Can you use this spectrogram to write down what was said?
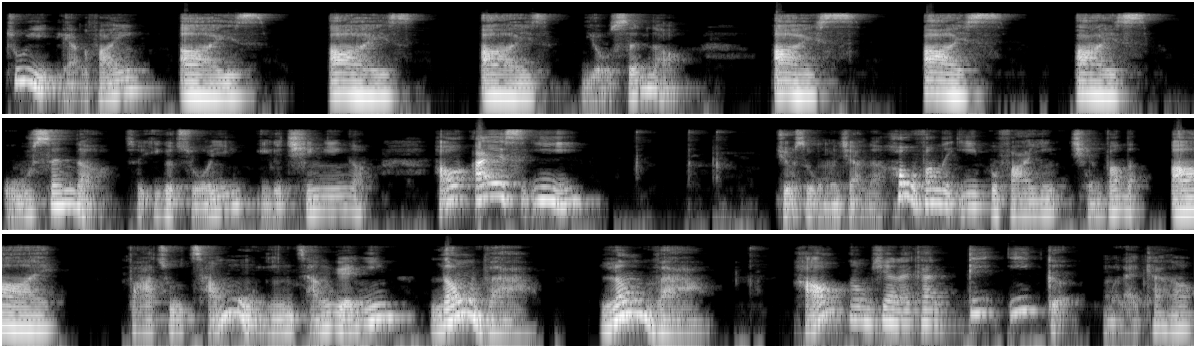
注意两个发音 eyes Eyes, eyes 有声的哦，eyes，eyes，eyes 无声的，是一个浊音，一个清音啊。好，i s e。就是我们讲的后方的 e 不发音，前方的 i 发出长母音、长元音 long vowel，long vowel。好，那我们现在来看第一个，我们来看哦，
